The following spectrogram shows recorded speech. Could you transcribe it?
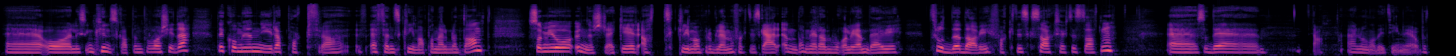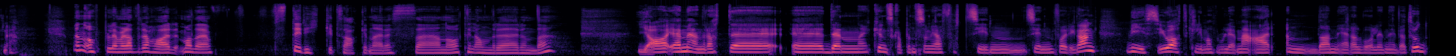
og liksom kunnskapen på vår side. Det kom jo en ny rapport fra FNs klimapanel blant annet, som jo understreker at klimaproblemet faktisk er enda mer alvorlig enn det vi trodde da vi faktisk saksøkte staten. Eh, så det, ja, er noen av de tingene vi har jobbet med. Men opplever dere at dere har styrket saken deres eh, nå til andre runde? Ja, jeg mener at eh, den kunnskapen som vi har fått siden, siden, forrige gang, viser jo at klimaproblemet er enda mer alvorlig enn vi har trodd.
